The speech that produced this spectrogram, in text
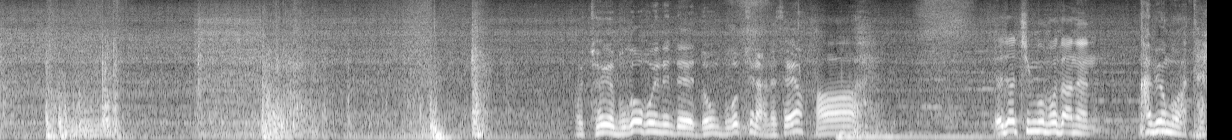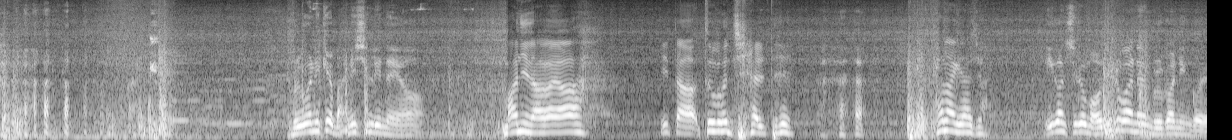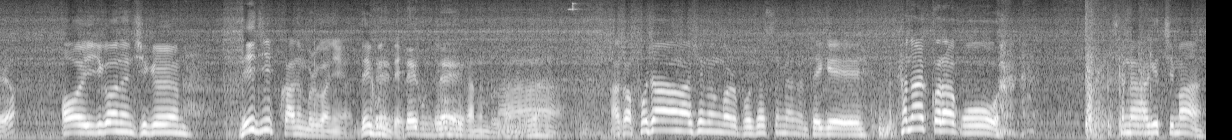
어, 되게 무거워 보이는데 너무 무겁진 않으세요? 아 여자친구보다는 가벼운 것 같아요 물건이 꽤 많이 실리네요. 많이 나가야 이따 두 번째 할 때 편하게 하죠 이건 지금 어디로 가는 물건인 거예요? 어 이거는 지금 네집 가는 물건이에요 네 군데 네, 네 군데. 가는 물건이고요 아, 아. 까 포장하시는 걸 보셨으면 되게 편할 거라고 생각하겠지만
